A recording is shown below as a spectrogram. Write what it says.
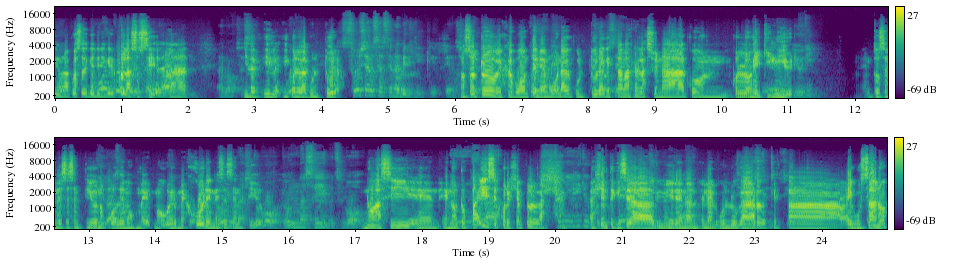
y una cosa que tiene que ver con la sociedad y, la- y la- y con la cultura. Nosotros en Japón tenemos una cultura que está más relacionada con, con los equilibrios. Entonces, en ese sentido, nos podemos me- mover mejor en ese sentido. No así en, en otros países. Por ejemplo, la, la gente quisiera vivir en algún lugar que está hay gusanos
